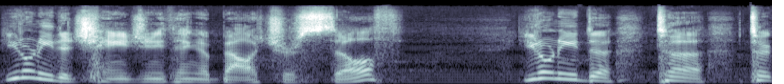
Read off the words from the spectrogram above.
You don't need to change anything about yourself. You don't need to, to, to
